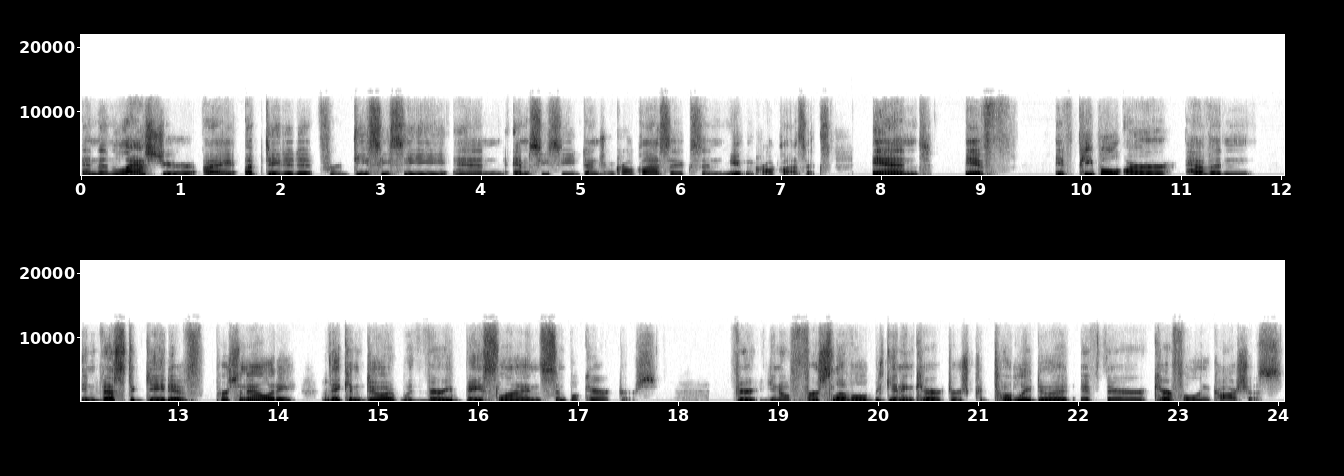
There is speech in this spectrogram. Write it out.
And then last year I updated it for DCC and MCC, Dungeon Crawl Classics and Mutant Crawl Classics. And if if people are have an investigative personality, they can do it with very baseline, simple characters. Very, you know, first level beginning characters could totally do it if they're careful and cautious.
